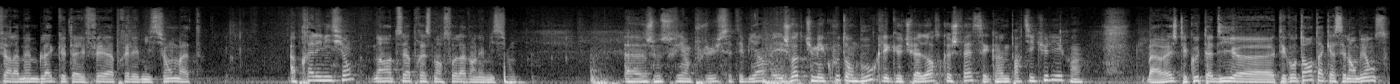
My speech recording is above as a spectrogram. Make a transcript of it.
Faire la même blague que tu avais fait après l'émission, Matt. Après l'émission? Non, tu sais, après ce morceau-là dans l'émission. Euh, je me souviens plus, c'était bien. Mais je vois que tu m'écoutes en boucle et que tu adores ce que je fais, c'est quand même particulier quoi. Bah ouais, je t'écoute, t'as dit, euh, t'es content, t'as cassé l'ambiance?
